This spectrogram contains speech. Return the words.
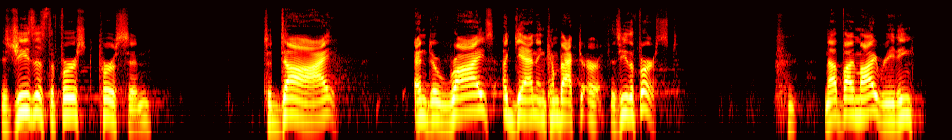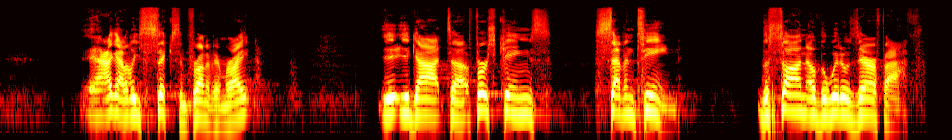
Is Jesus the first person to die and to rise again and come back to earth? Is he the first? Not by my reading. I got at least six in front of him, right? You got uh, 1 Kings 17, the son of the widow Zarephath.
